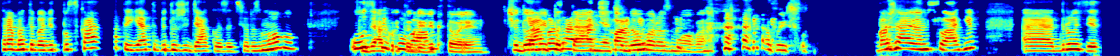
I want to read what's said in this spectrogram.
треба тебе відпускати. Я тобі дуже дякую за цю розмову. Успіху Дякую тобі, вам. Вікторія. Чудові питання, чудова розмова вийшла. Бажаю аншлагів. Е, Друзі,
